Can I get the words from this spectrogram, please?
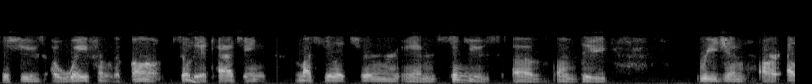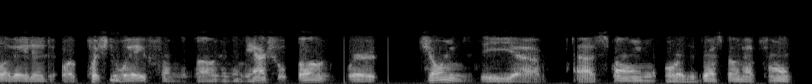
tissues away from the bone. So the attaching musculature and sinews of, of the region are elevated or pushed away from the bone, and then the actual bone where it joins the uh, uh, spine or the breastbone up front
